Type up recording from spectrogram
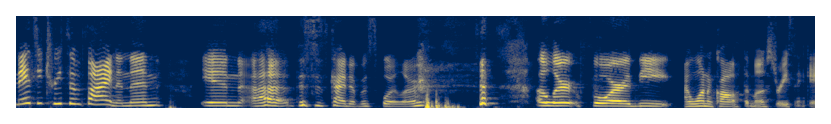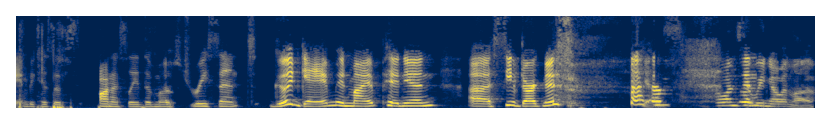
Nancy treats him fine. And then in, uh, this is kind of a spoiler alert for the, I want to call it the most recent game because it's honestly the most recent good game, in my opinion, uh, Sea of Darkness. yes. the ones that we know and love.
